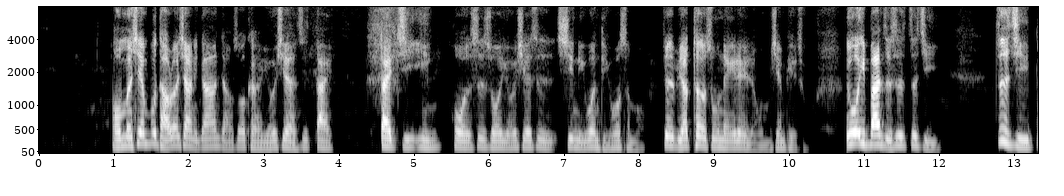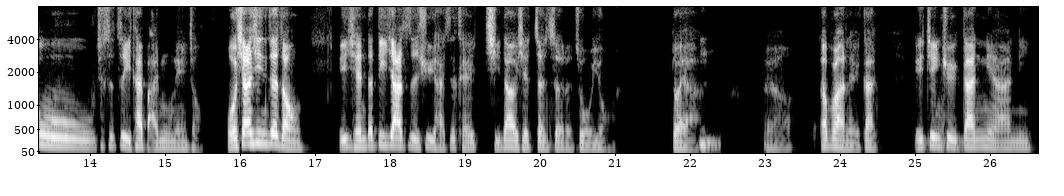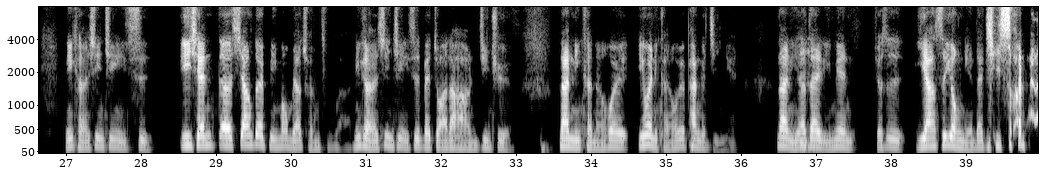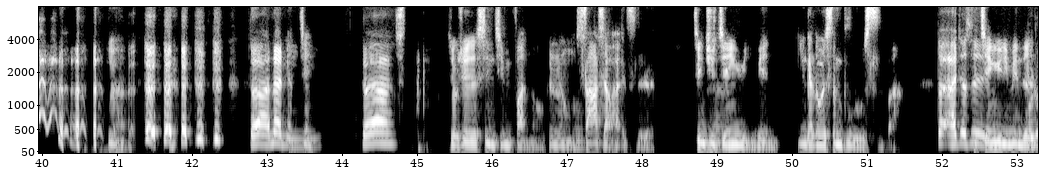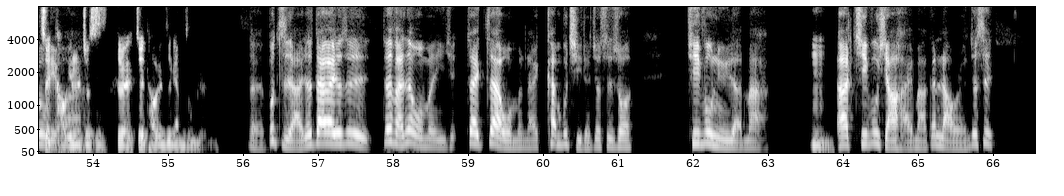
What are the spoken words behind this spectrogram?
我们先不讨论，像你刚刚讲说，可能有一些人是带带基因，或者是说有一些是心理问题或什么，就是比较特殊那一类人，我们先撇除。如果一般只是自己自己不就是自己太白目那一种，我相信这种以前的地下秩序还是可以起到一些震慑的作用。对啊，嗯，对啊，要不然呢？干一进去干你啊，你你可能性侵一次。以前的相对民风比较淳朴啊，你可能性侵一次被抓到，好，你进去了，那你可能会，因为你可能会被判个几年，那你要在里面就是一样是用年在计算，嗯、对啊，那你对啊，我觉得性侵犯哦，跟那种杀小孩子的人进去监狱里面，应该都会生不如死吧？对啊，就是监狱里面的人最讨厌的就是对，最讨厌这两种人。对，不止啊，就大概就是，就反正我们以前在在我们来看不起的，就是说欺负女人嘛，嗯啊，欺负小孩嘛，跟老人，就是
